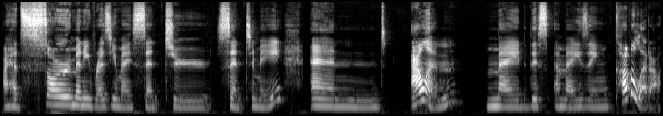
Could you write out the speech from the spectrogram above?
I had so many resumes sent to sent to me, and Ellen made this amazing cover letter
